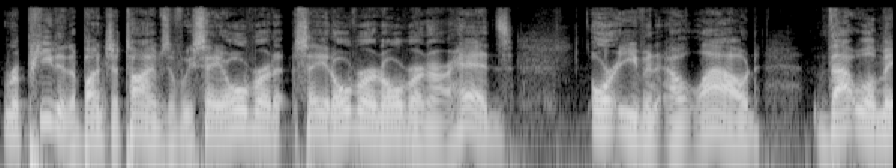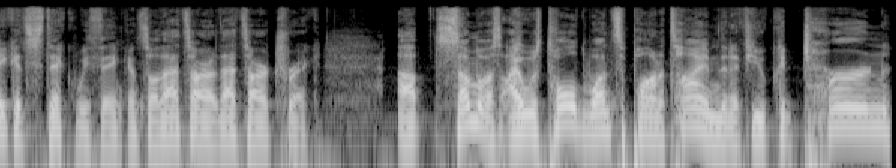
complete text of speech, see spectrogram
repeat it a bunch of times. If we say over say it over and over in our heads, or even out loud, that will make it stick. We think, and so that's our that's our trick. Uh, some of us, I was told once upon a time that if you could turn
